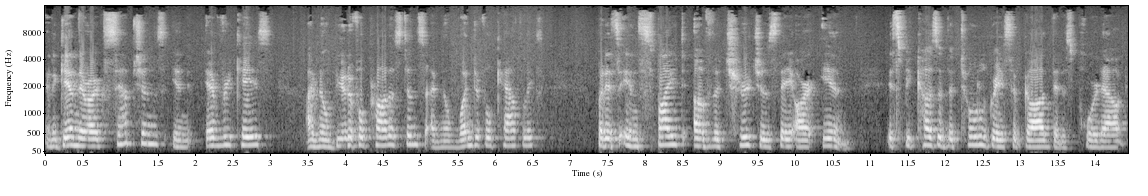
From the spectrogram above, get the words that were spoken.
And again, there are exceptions in every case. I've known beautiful Protestants, I've known wonderful Catholics, but it's in spite of the churches they are in. It's because of the total grace of God that is poured out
